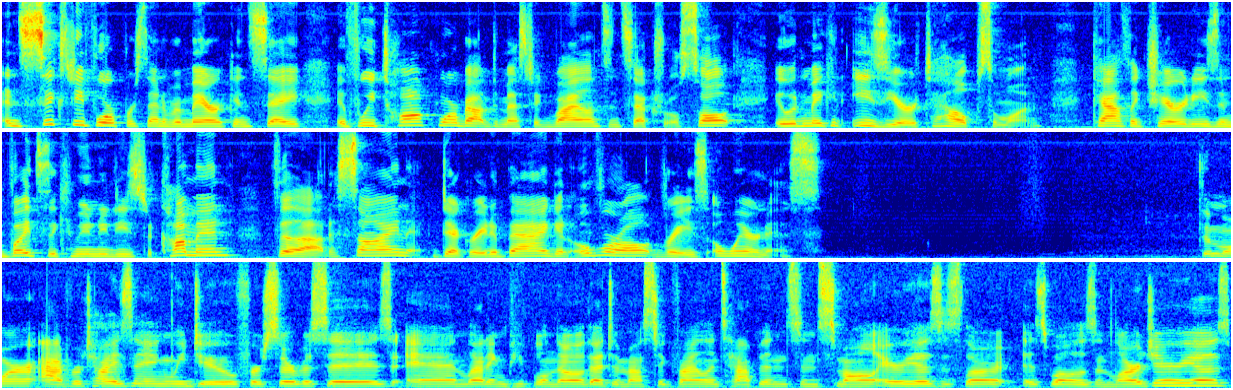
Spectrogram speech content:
and 64% of Americans say if we talk more about domestic violence and sexual assault, it would make it easier to help someone. Catholic Charities invites the communities to come in, fill out a sign, decorate a bag, and overall raise awareness the more advertising we do for services and letting people know that domestic violence happens in small areas as, as well as in large areas,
